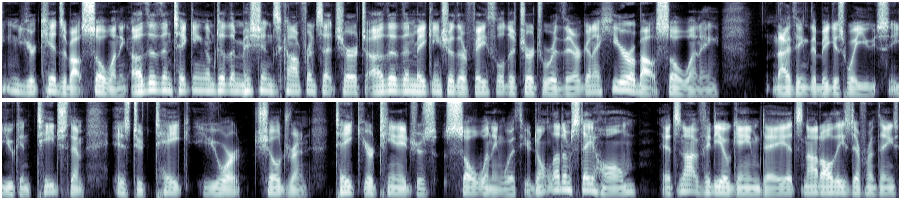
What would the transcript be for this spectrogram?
your kids about soul winning. Other than taking them to the missions conference at church, other than making sure they're faithful to church where they're going to hear about soul winning, I think the biggest way you you can teach them is to take your children, take your teenagers soul winning with you. Don't let them stay home. It's not video game day. It's not all these different things.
